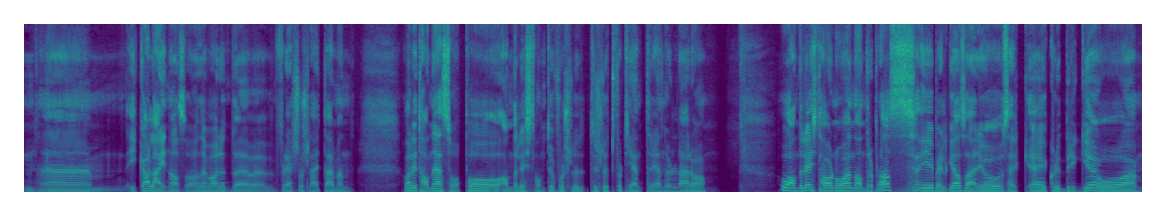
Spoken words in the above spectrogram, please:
han. Eh, ikke aleine, altså. Det var et, flere som sleit der, men det var litt han jeg så på, og Anderlecht vant jo slutt, til slutt fortjent 3-0 der. og og Anderlecht har nå en andreplass. I Belgia så er det jo eh, Klubb Brygge og eh,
